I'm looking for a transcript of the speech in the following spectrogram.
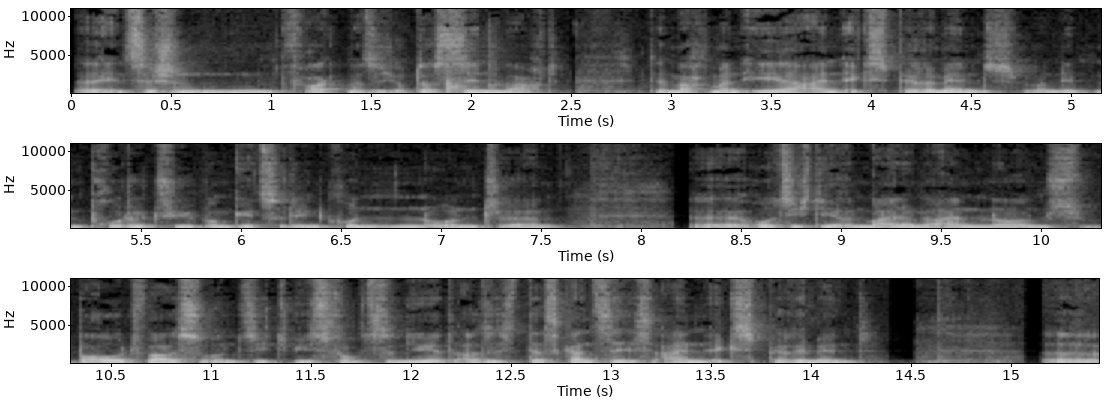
Äh, inzwischen fragt man sich, ob das Sinn macht. Dann macht man eher ein Experiment. Man nimmt einen Prototyp und geht zu den Kunden und äh, äh, holt sich deren Meinung an und baut was und sieht, wie es funktioniert. Also das Ganze ist ein Experiment, äh,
